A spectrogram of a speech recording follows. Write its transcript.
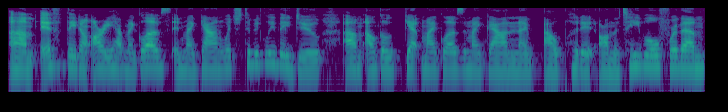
um, if they don't already have my gloves in my gown, which typically they do, um, I'll go get my gloves in my gown and I, I'll put it on the table for them.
